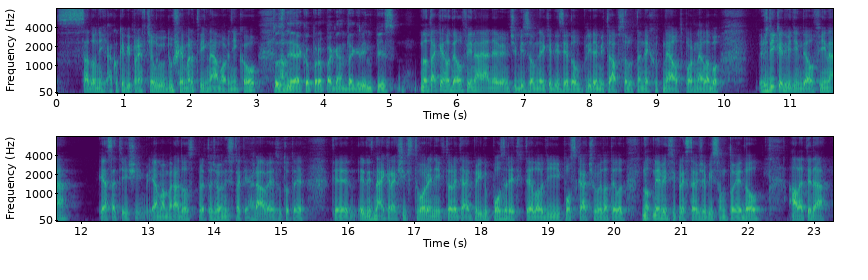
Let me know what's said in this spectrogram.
sa do nich ako keby prevtelujú duše mŕtvych námorníkov. To znie a... ako propaganda Greenpeace. No takého delfína ja neviem, či by som niekedy zjedol, príde mi to absolútne nechutné a odporné, lebo vždy, keď vidím delfína, ja sa teším. Ja mám radosť, pretože oni sú také hravé, sú to tie, tie jedny z najkrajších stvorení, ktoré ťa aj prídu pozrieť k tej lodi, poskáču vedľa tej lodi. No neviem si predstaviť, že by som to jedol, ale teda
